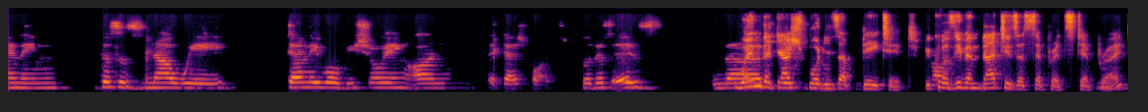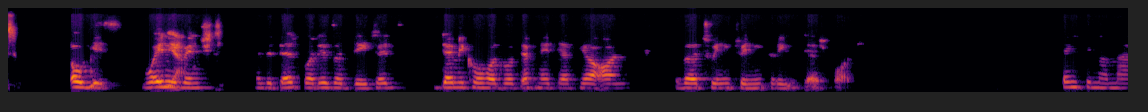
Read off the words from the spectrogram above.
And then this is now where Demo will be showing on the dashboard. So this is the when the dashboard is updated, because even that is a separate step, mm-hmm. right? Oh yes. When yeah. eventually when the dashboard is updated, Demo cohort will definitely appear on the 2023 dashboard. Thank you, Mama.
